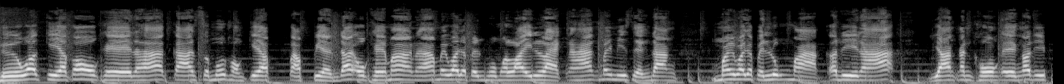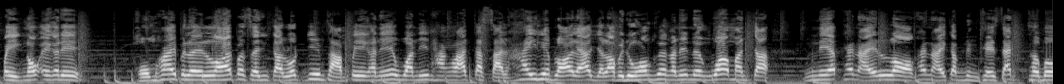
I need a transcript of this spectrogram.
ถือว่าเกียร์ก็โอเคนะฮะ การสมูทของเกียร์ปรับเปลี่ยนได้โอเคมากนะฮะ ไม่ว่าจะเป็นพวงมาลัยแหลกนะฮะ ไม่มีเสียงดัง ไม่ว่าจะเป็นลูกหมากก็ดีนะฮะ ยางกันโครงเองก็ดี ปีกนกเองก็ดี ผมให้ไปเลย 100%กับรถ23ปีคันนี้ วันนี้ทางร้านจัดสรรให้เรียบร้อยแล้ว เดี๋ยวเราไปดูห้องเครื่องกันนิดนึงว่ามันจะเนียบแค่ไหน หล่อแค่ไหนกับ 1KZ Turbo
